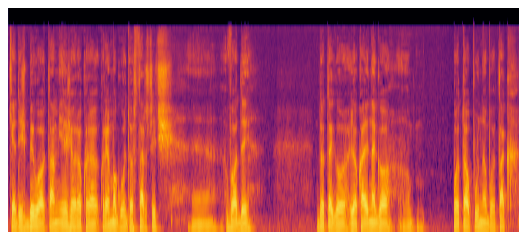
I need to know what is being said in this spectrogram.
kiedyś było tam jezioro, które, które mogło dostarczyć e, wody do tego lokalnego potopu, no bo tak,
